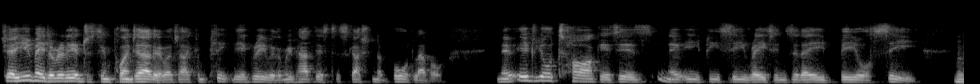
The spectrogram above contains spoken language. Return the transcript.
Jay, you made a really interesting point earlier, which I completely agree with, and we've had this discussion at board level. You know, if your target is you know EPC ratings at A, B, or C, mm.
